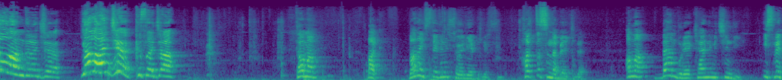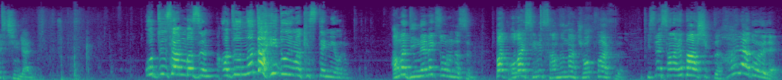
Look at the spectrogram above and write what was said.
dolandırıcı. Yalancı kısaca. Tamam. Bak bana istediğini söyleyebilirsin. Haklısın da belki de. Ama ben buraya kendim için değil, İsmet için geldim. O düzenbazın adını dahi duymak istemiyorum. Ama dinlemek zorundasın. Bak olay senin sandığından çok farklı. İsmet sana hep aşıktı. Hala da öyle.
